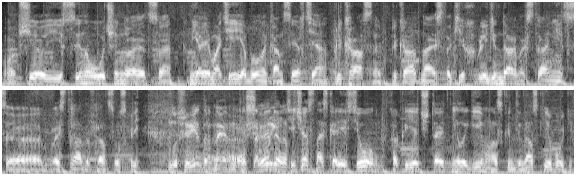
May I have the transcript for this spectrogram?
Вообще, и сын его очень нравится. Мира Матей, я был на концерте. Прекрасный, прекрасная одна из таких легендарных страниц э, эстрады французской. Ну, Шредер, наверное, э, Шредер такой... сейчас, скорее всего, он, как и я, читает Нила Геймана «Скандинавские боги».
